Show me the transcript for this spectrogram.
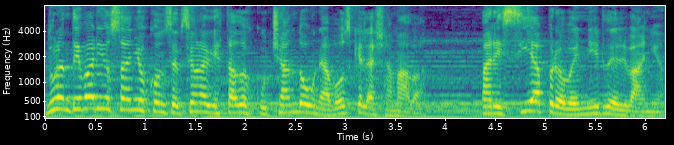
Durante varios años Concepción había estado escuchando una voz que la llamaba. Parecía provenir del baño.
